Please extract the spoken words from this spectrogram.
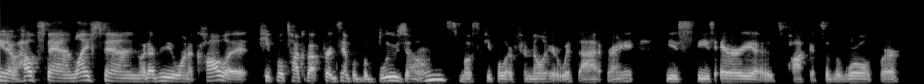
you know, health span, lifespan, whatever you want to call it. People talk about, for example, the blue zones. Most people are familiar with that, right? These these areas, pockets of the world where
